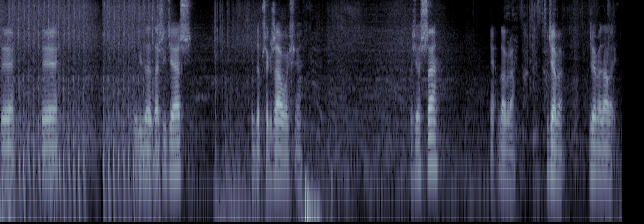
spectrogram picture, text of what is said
Ty. Ty. Tu widzę, też idziesz. Kurde, przegrzało się. Coś jeszcze? Nie, dobra. Idziemy. Idziemy dalej.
